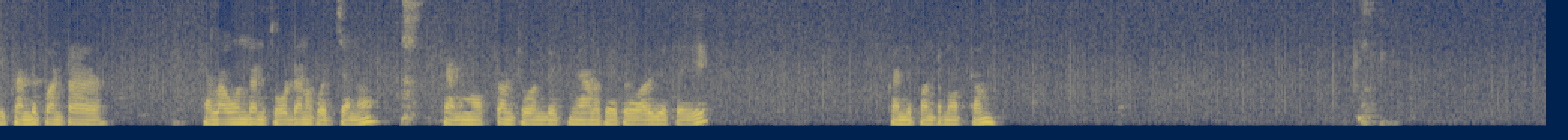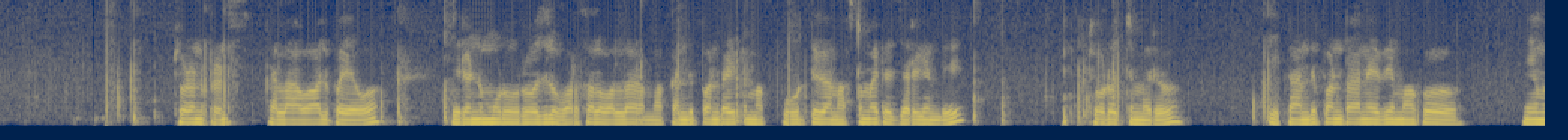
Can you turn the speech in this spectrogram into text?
ఈ కంది పంట ఎలా ఉందని చూడడానికి వచ్చాను. కానీ మొత్తం చూడండి నేలకైతే వారిగేసాయి కంది పంట మొత్తం. చూడండి ఫ్రెండ్స్ ఎలా వాలిపోయావో. ఈ రెండు మూడు రోజులు వర్షాల వల్ల మా కంది పంట అయితే మాకు పూర్తిగా నష్టం అయితే జరిగింది. చూడవచ్చు మీరు. ఈ కంది పంట అనేది మాకు మేము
